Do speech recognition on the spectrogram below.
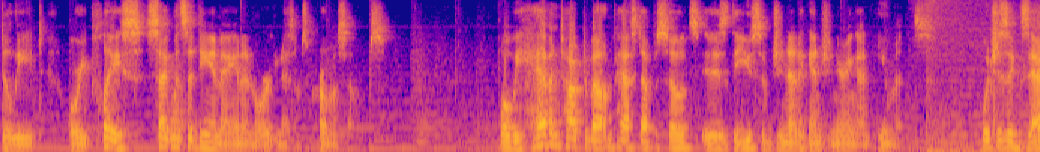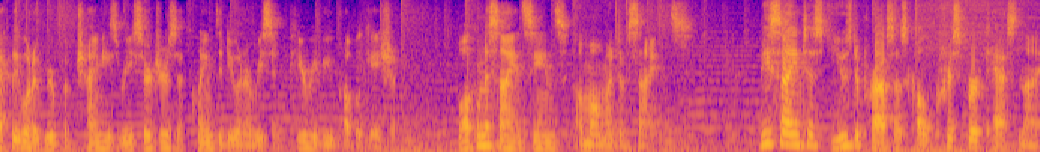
delete, or replace segments of DNA in an organism's chromosomes. What we haven't talked about in past episodes is the use of genetic engineering on humans, which is exactly what a group of Chinese researchers have claimed to do in a recent peer-reviewed publication. Welcome to Science Scenes, a moment of science. These scientists used a process called CRISPR-Cas9.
